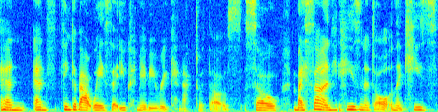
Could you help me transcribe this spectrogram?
and and think about ways that you could maybe reconnect with those. So my son, he's an adult and like he's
